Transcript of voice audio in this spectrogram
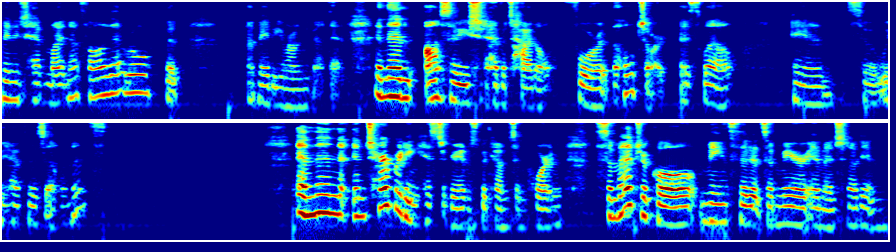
Minitab might not follow that rule, but I may be wrong about that. And then also you should have a title for the whole chart as well. And so we have those elements. And then interpreting histograms becomes important. Symmetrical means that it's a mirror image, and I didn't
